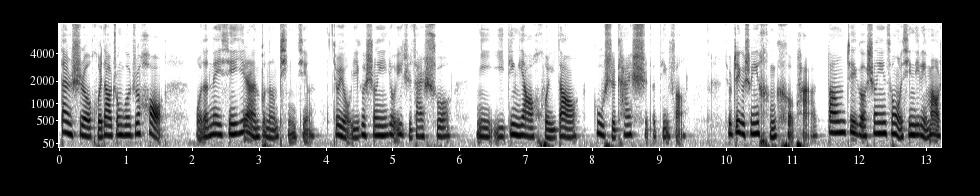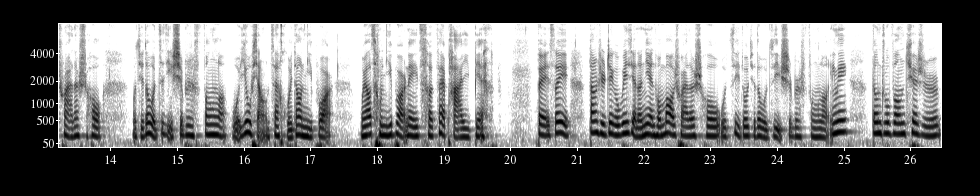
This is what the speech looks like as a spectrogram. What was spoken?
但是回到中国之后，我的内心依然不能平静，就有一个声音就一直在说：“你一定要回到故事开始的地方。”就这个声音很可怕。当这个声音从我心底里冒出来的时候，我觉得我自己是不是疯了？我又想再回到尼泊尔。我要从尼泊尔那一侧再爬一遍，对，所以当时这个危险的念头冒出来的时候，我自己都觉得我自己是不是疯了？因为登珠峰确实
